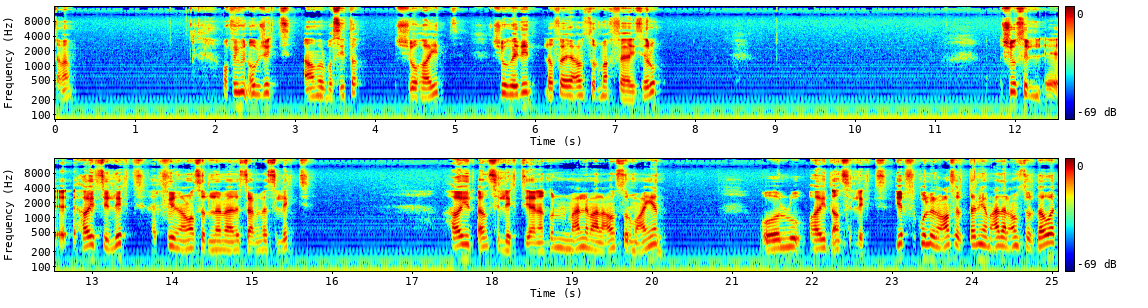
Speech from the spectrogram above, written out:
تمام؟ وفي من object أوامر بسيطة show hide show hidden لو في عنصر مخفي هيظهره show sel... hide select هيخفي العناصر اللي أنا لسه عاملها select. hide unselect يعني أكون معلم على عنصر معين وأقول له hide unselect. يخفي كل العناصر التانية ما عدا العنصر دوت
